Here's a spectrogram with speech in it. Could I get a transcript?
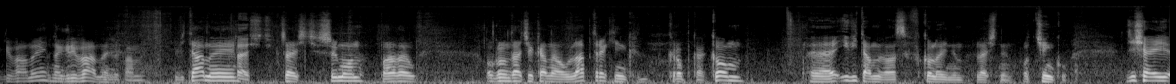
Nagrywamy? Nagrywamy. Nagrywamy. Witamy. Cześć. Cześć, Szymon, Paweł. Oglądacie kanał labtrekking.com e, i witamy Was w kolejnym leśnym odcinku. Dzisiaj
